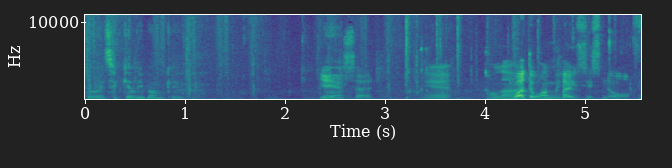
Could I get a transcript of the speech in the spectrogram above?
Going to ghillie bunker. Yeah, Yeah. east side. Yeah. Hold on. What, the one closest north?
